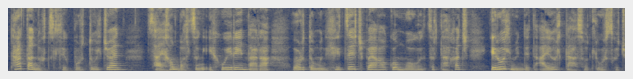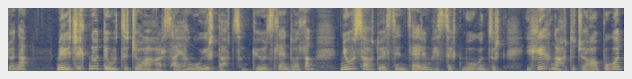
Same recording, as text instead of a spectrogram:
таата нөхцөлийг бүрдүүлж байна. Саяхан болсон их үерийн дараа урд өмнө хизээж байгаагүй мөөгөнцөр тархаж эрүүл мэндэд аюултай асуудал үүсгэж байна. Мэргэжилтнүүдийн үзэж байгаагаар саяхан үерт авцсан Queensland болон New South Wales-ийн зарим хэсэгт мөөгөнцөрт ихээхэн автаж байгаа бөгөөд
